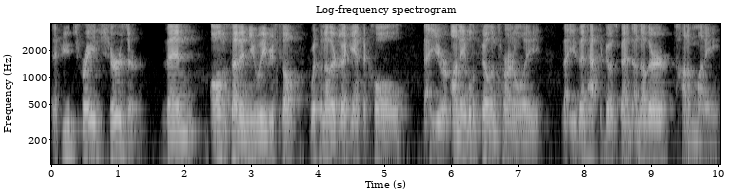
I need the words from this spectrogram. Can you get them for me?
And if you trade Scherzer, then all of a sudden you leave yourself with another gigantic hole that you're unable to fill internally, that you then have to go spend another ton of money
